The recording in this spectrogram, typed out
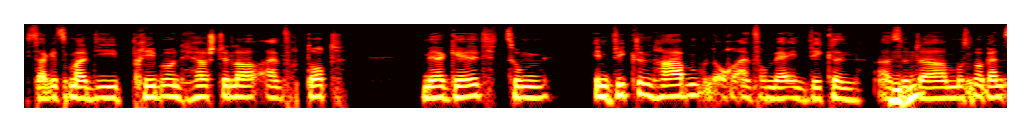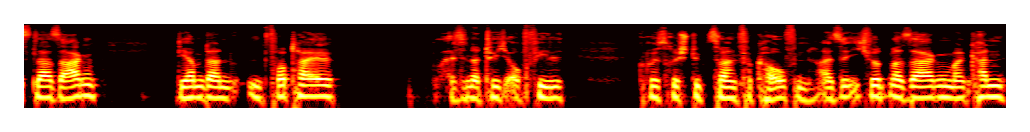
ich sage jetzt mal, die Premium-Hersteller einfach dort mehr Geld zum Entwickeln haben und auch einfach mehr entwickeln. Also mhm. da muss man ganz klar sagen, die haben dann einen Vorteil, weil sie natürlich auch viel größere Stückzahlen verkaufen. Also ich würde mal sagen, man kann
